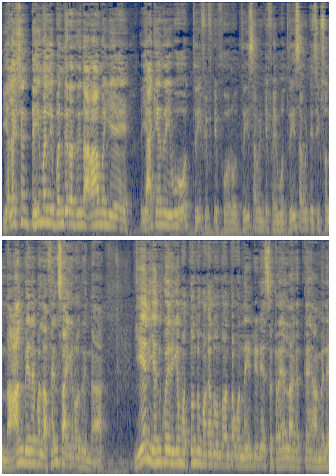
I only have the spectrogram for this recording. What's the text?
ಎಲೆಕ್ಷನ್ ಟೈಮಲ್ಲಿ ಬಂದಿರೋದ್ರಿಂದ ಆರಾಮಾಗಿ ಯಾಕೆ ಅಂದ್ರೆ ಇವು three fifty four three seventy five three seventy six non bailable offence ಆಗಿರೋದ್ರಿಂದ ಏನ್ ಎನ್ಕ್ವೈರಿಗೆ ಮತ್ತೊಂದು ಮಗದೊಂದು ಅಂತ ಒಂದು ನೈಂಟಿ ಡೇಸ್ ಟ್ರಯಲ್ ಆಗುತ್ತೆ. ಆಮೇಲೆ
